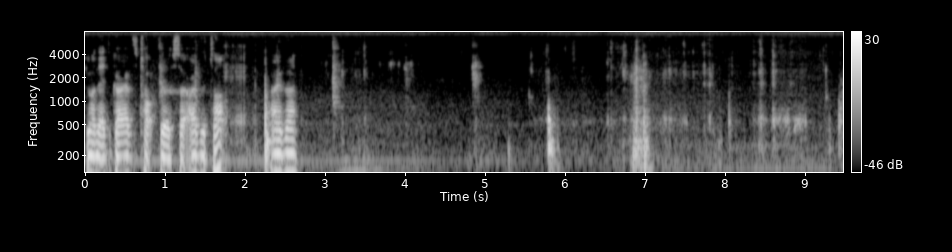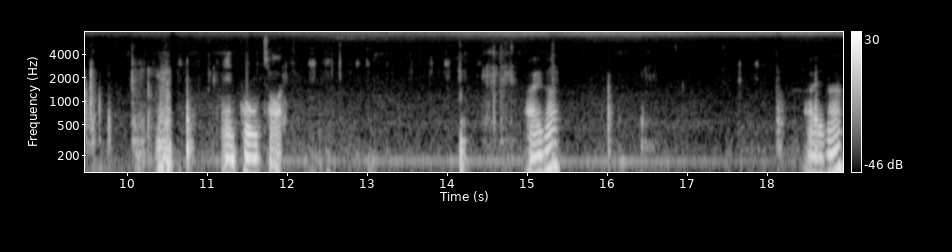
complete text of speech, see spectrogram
You want that to go over the top first, so over the top, over, and pull tight. Over, over,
